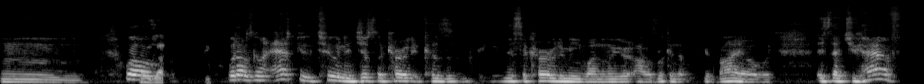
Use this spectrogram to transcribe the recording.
Hmm. Well, what I was going to ask you too, and it just occurred because this occurred to me when we were, I was looking up your bio, is that you have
